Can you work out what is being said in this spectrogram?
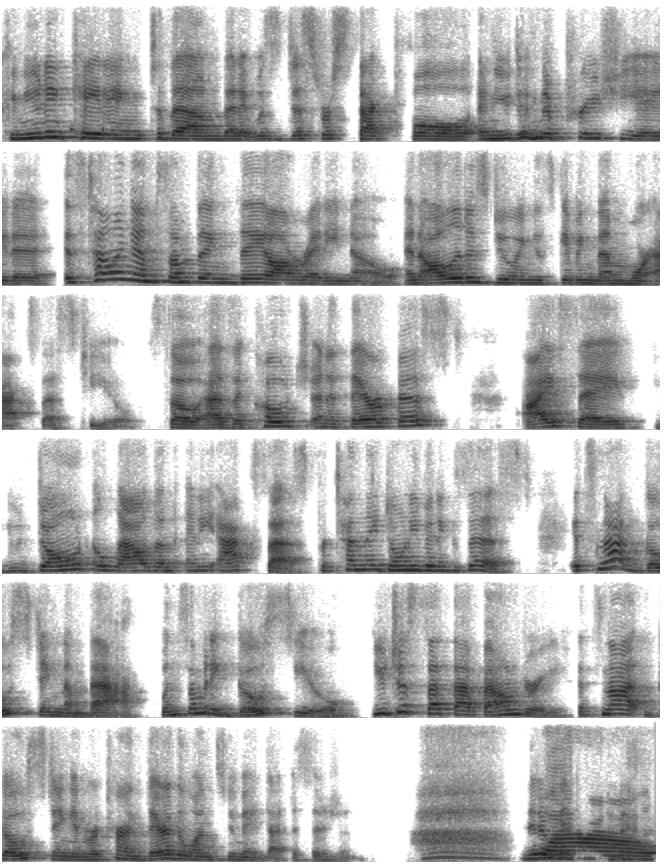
Communicating to them that it was disrespectful and you didn't appreciate it is telling them something they already know. And all it is doing is giving them more access to you. So, as a coach and a therapist, I say you don't allow them any access, pretend they don't even exist it's not ghosting them back. When somebody ghosts you, you just set that boundary. It's not ghosting in return. They're the ones who made that decision. wow.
